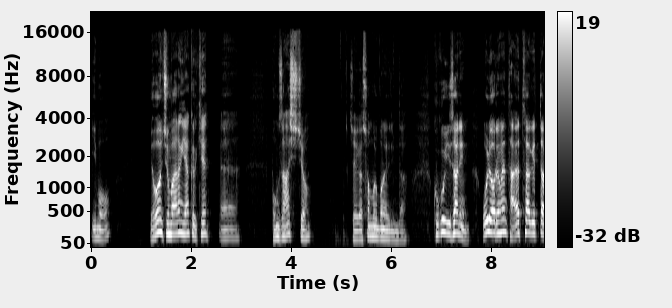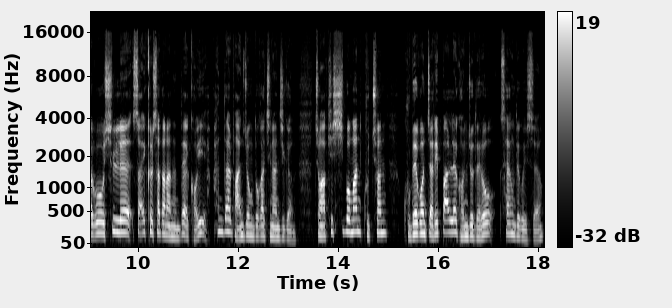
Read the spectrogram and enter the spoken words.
이모. 요번 주말은 그냥 그렇게, 예, 봉사하시죠. 저희가 선물 보내드립니다. 9924님, 올 여름엔 다이어트 하겠다고 실내 사이클 사다 놨는데 거의 한 달 반 정도가 지난 지금 정확히 15만 9,900원짜리 빨래 건조대로 사용되고 있어요.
